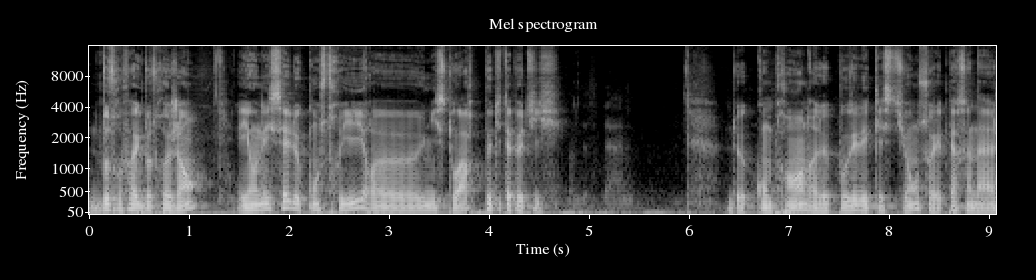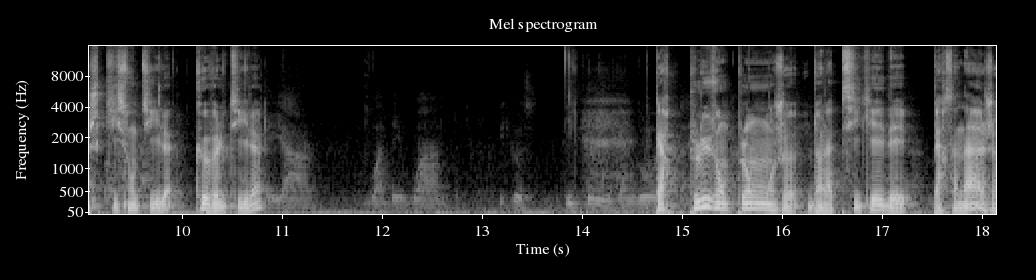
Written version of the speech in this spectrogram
d'autres fois avec d'autres gens, et on essaie de construire une histoire petit à petit, de comprendre et de poser des questions sur les personnages, qui sont-ils, que veulent-ils, Car plus on plonge dans la psyché des personnages,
